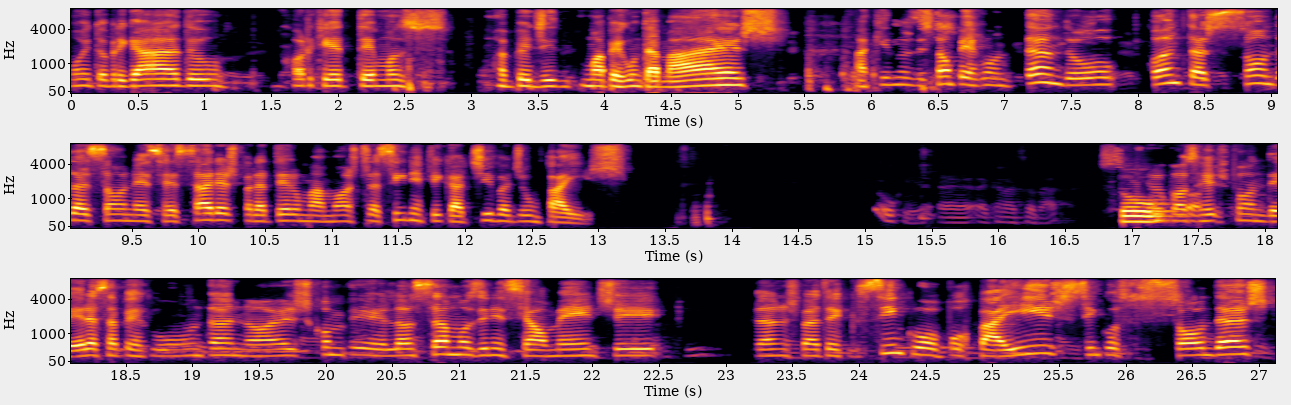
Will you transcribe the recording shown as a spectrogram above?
Muito obrigado. Jorge, temos uma, pedido, uma pergunta a mais. Aqui nos estão perguntando quantas sondas são necessárias para ter uma amostra significativa de um país. Eu posso responder essa pergunta. Nós eh, lançamos inicialmente planos para ter cinco por país, cinco sondas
